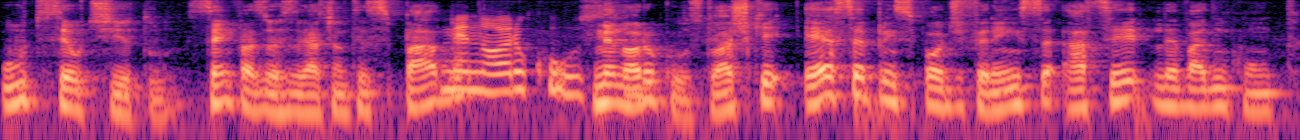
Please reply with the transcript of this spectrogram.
o seu título sem fazer o resgate antecipado, menor o custo. Menor o custo. Acho que essa é a principal diferença a ser levada em conta.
